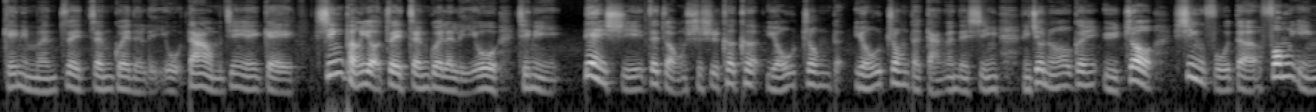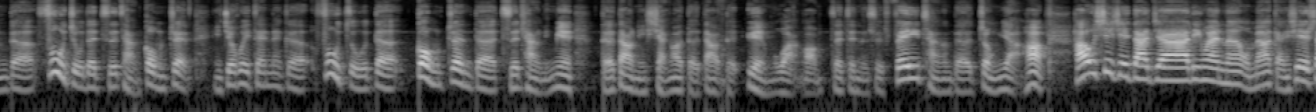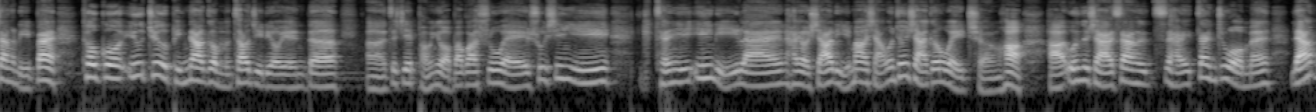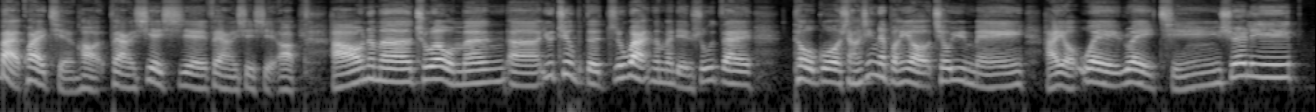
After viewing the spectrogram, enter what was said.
给你们最珍贵的礼物。当然，我们今天也给新朋友最珍贵的礼物，请你。练习这种时时刻刻由衷的、由衷的感恩的心，你就能够跟宇宙幸福的、丰盈的、富足的磁场共振，你就会在那个富足的共振的磁场里面得到你想要得到的愿望哦，这真的是非常的重要哈。好，谢谢大家。另外呢，我们要感谢上个礼拜透过 YouTube 频道给我们超级留言的呃这些朋友，包括苏维、苏心怡、陈怡英、李怡兰，还有小礼貌、想温春霞跟伟成哈。好，温春霞上次还赞助我们两百块钱哈，非常谢谢，非常谢谢啊。好，那么除了我们呃 YouTube 的之外，那么脸书在。透过赏信的朋友邱玉梅，还有魏瑞琴、薛丽。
